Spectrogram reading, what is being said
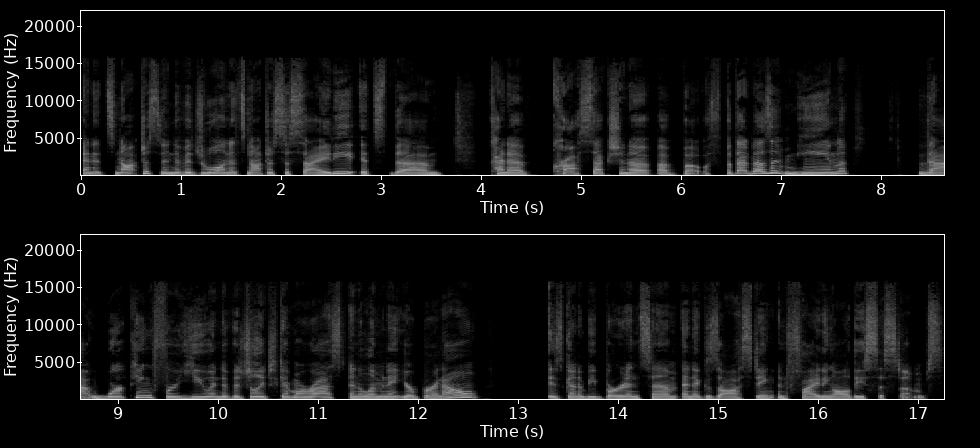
And it's not just individual and it's not just society. It's the um, kind of cross section of, of both. But that doesn't mean that working for you individually to get more rest and eliminate your burnout is going to be burdensome and exhausting and fighting all these systems.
